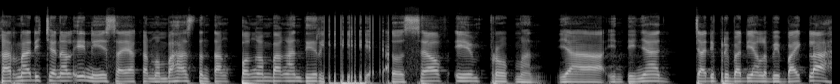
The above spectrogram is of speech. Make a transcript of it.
Karena di channel ini saya akan membahas tentang pengembangan diri atau self improvement. Ya, intinya jadi pribadi yang lebih baik lah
